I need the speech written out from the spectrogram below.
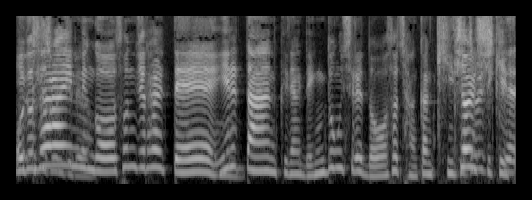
이거 살아있는? 거 손질할 때 일단 그냥 냉동실에 넣어서 잠깐 기절시키세요.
